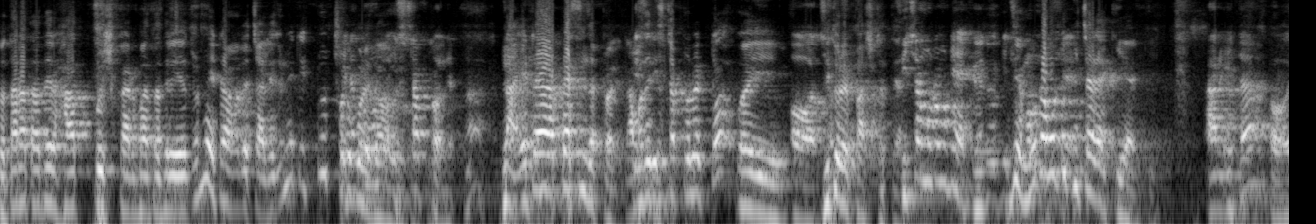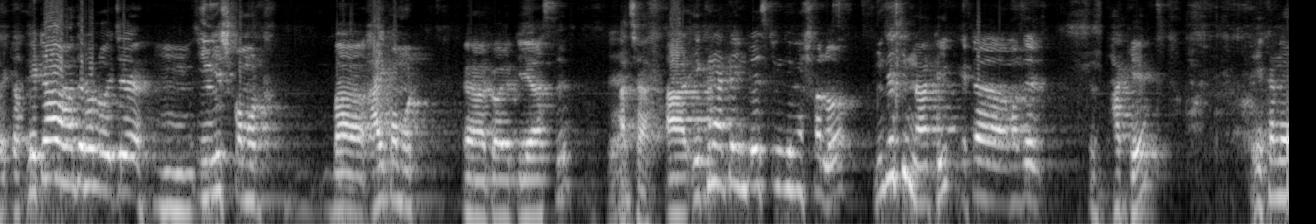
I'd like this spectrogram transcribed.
তো তারা তাদের হাত পরিষ্কার বা তাদের এর জন্য এটা আমাদের চাইল্ডের জন্য এটা একটু ছোট করে দেওয়া। স্টাফ টয়লেট না? এটা প্যাসেঞ্জার টয়লেট আমাদের স্টাফ টয়লেটটা ওই আচ্ছা। ভিতরের পাশটাতে। ফিচার মোটামুটি একই যে মোটামুটি ফিচার একই আর কি। আর এটা? এটা এটা আমাদের হলো ওই যে ইংলিশ কমোড বা হাই কমোড টয়লেট ইয়ে আছে। আচ্ছা আর এখানে একটা ইন্টারেস্টিং জিনিস হলো ইন্টারেস্টিং না ঠিক এটা আমাদের থাকে। এখানে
